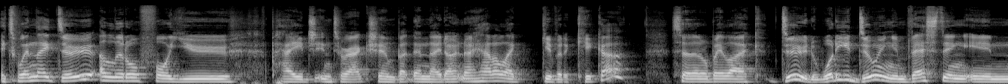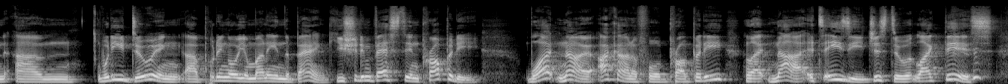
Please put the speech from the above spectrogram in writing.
It's when they do a little for you page interaction, but then they don't know how to like give it a kicker. So it'll be like, dude, what are you doing investing in? Um, what are you doing uh, putting all your money in the bank? You should invest in property. What? No, I can't afford property. Like, nah, it's easy. Just do it like this.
